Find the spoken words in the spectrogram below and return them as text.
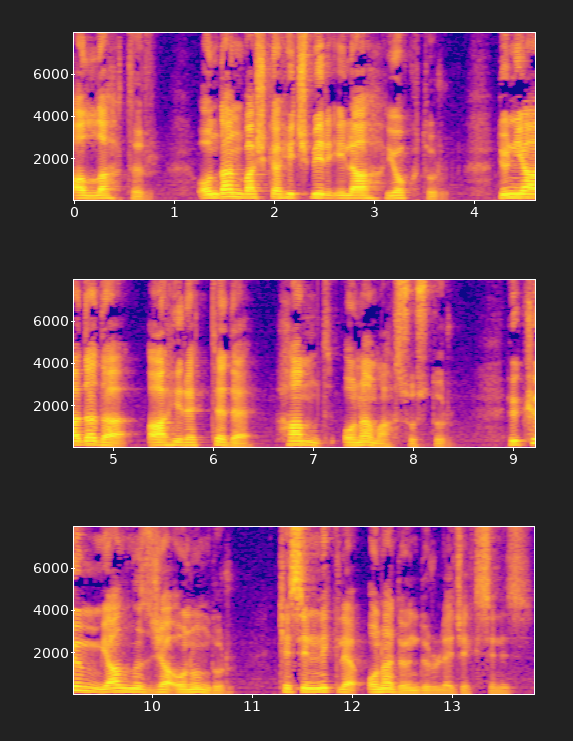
Allah'tır. Ondan başka hiçbir ilah yoktur. Dünyada da ahirette de hamd ona mahsustur. Hüküm yalnızca O'nundur. Kesinlikle O'na döndürüleceksiniz.''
